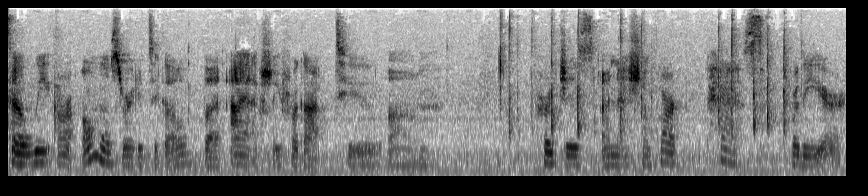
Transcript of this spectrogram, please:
So we are almost ready to go, but I actually forgot to um, purchase a national park pass for the year.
